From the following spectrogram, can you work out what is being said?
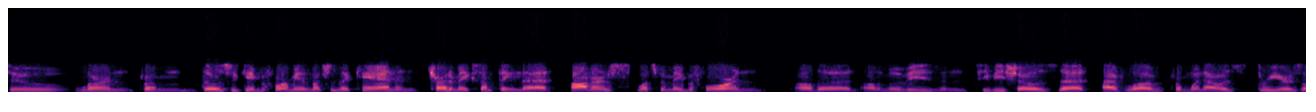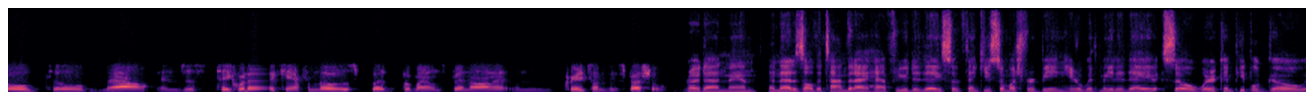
to learn from those who came before me as much as I can and try to make something that honors what's been made before and all the all the movies and TV shows that I've loved from when I was three years old till now, and just take what I can from those, but put my own spin on it and create something special. Right on, man. And that is all the time that I have for you today. So thank you so much for being here with me today. So where can people go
